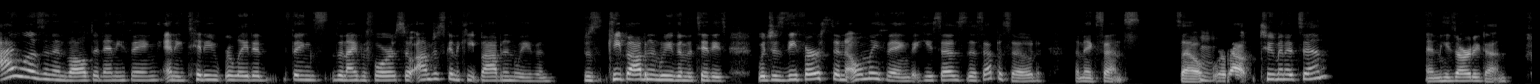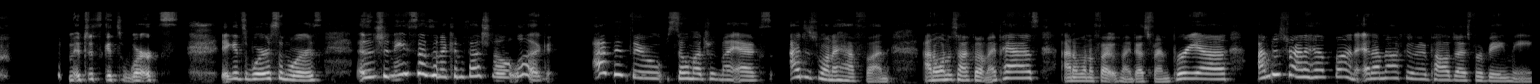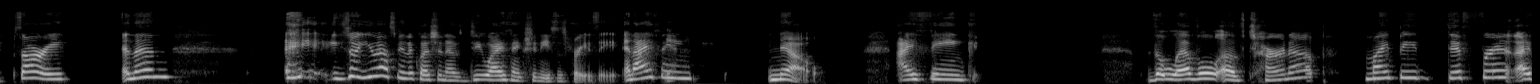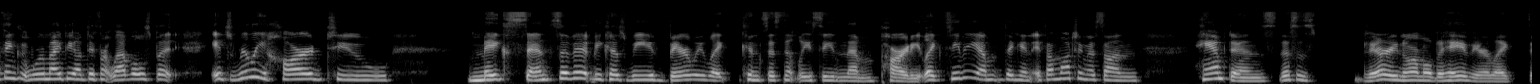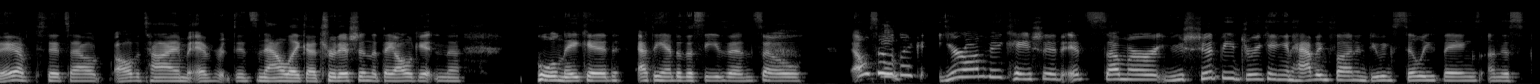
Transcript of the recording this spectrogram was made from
I wasn't involved in anything, any titty related things the night before, so I'm just gonna keep bobbing and weaving. Just keep bobbing and weaving the titties, which is the first and only thing that he says this episode that makes sense. So Hmm. we're about two minutes in, and he's already done. it just gets worse. It gets worse and worse. And then Shanice says in a confessional, look, I've been through so much with my ex. I just want to have fun. I don't want to talk about my past. I don't want to fight with my best friend Bria. I'm just trying to have fun. And I'm not going to apologize for being me. Sorry. And then so you asked me the question of do I think Shanice is crazy? And I think no. I think the level of turn up might be different. I think we might be on different levels, but it's really hard to make sense of it because we've barely like consistently seen them party. Like TV, I'm thinking if I'm watching this on Hamptons, this is very normal behavior. Like they have tits out all the time. Every it's now like a tradition that they all get in the pool naked at the end of the season. So also mm. like you're on vacation it's summer you should be drinking and having fun and doing silly things on this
